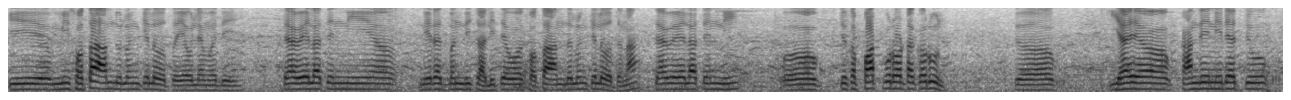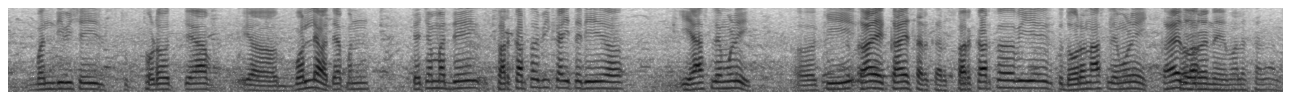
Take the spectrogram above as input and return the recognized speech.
की मी स्वतः आंदोलन केलं होतं येवल्यामध्ये. त्यावेळेला त्यांनी अ, निर्यातबंदी झाली तेव्हा स्वतः आंदोलन केलं होतं ना. त्यावेळेला त्यांनी अ, त्याचा पाठपुरवठा करून या कांदे निर्यात बंदीविषयी थोडं त्या या, बोलल्या होत्या पण त्याच्यामध्ये सरकारचं बी काहीतरी हे असल्यामुळे की काय काय सरकार? सरकारचं बी एक धोरण असल्यामुळे काय धोरण आहे? मला सांगा ना.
